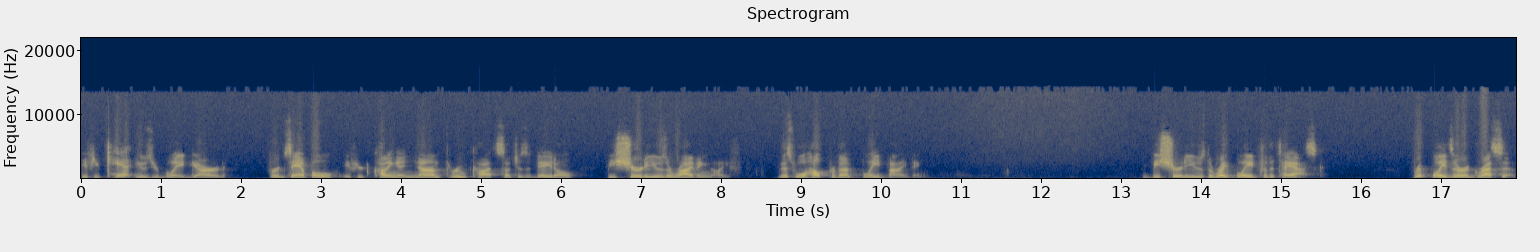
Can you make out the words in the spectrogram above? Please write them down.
If you can't use your blade guard, for example, if you're cutting a non-through cut, such as a dado, be sure to use a riving knife. This will help prevent blade binding. Be sure to use the right blade for the task. Rip blades are aggressive.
